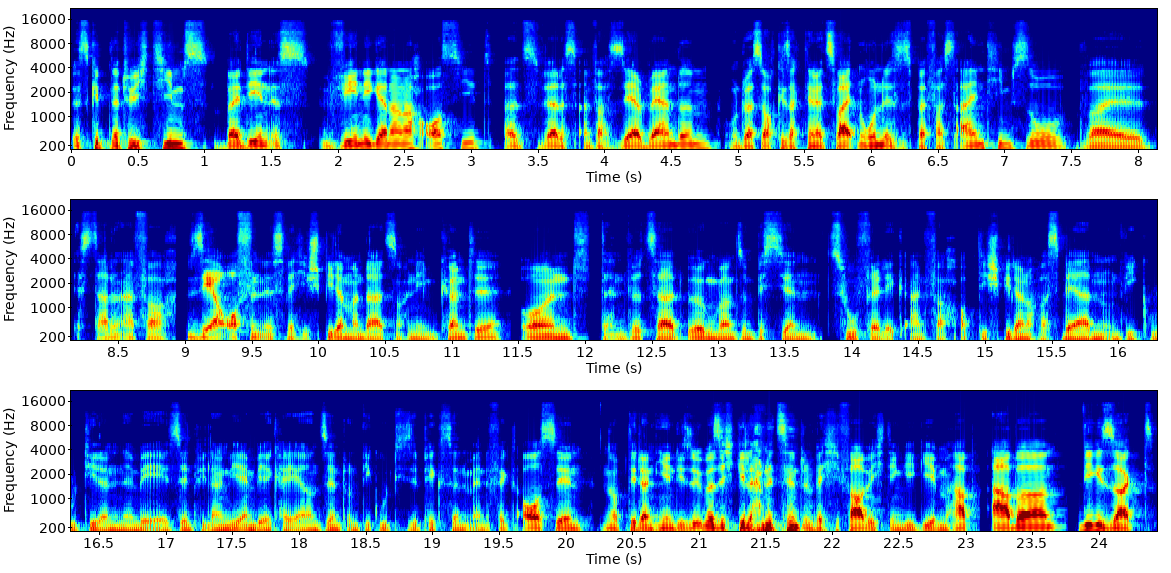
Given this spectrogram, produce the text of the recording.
Es gibt natürlich Teams, bei denen es weniger danach aussieht, als wäre das einfach sehr random. Und du hast auch gesagt, in der zweiten Runde ist es bei fast allen Teams so, weil es da dann einfach sehr offen ist, welche Spieler man da jetzt noch nehmen könnte. Und dann wird es halt irgendwann so ein bisschen zufällig einfach, ob die Spieler noch was werden und wie gut die dann in der NBA sind, wie lange die NBA-Karrieren sind und wie gut diese Picks dann im Endeffekt aussehen und ob die dann hier in diese Übersicht gelandet sind und welche Farbe ich denen gegeben habe. Aber wie gesagt,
